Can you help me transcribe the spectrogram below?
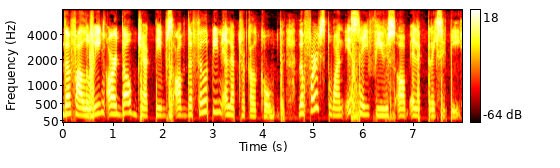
The following are the objectives of the Philippine Electrical Code. The first one is safe use of electricity.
